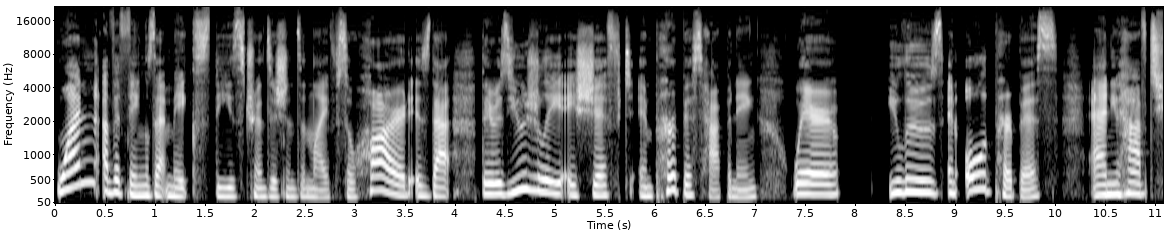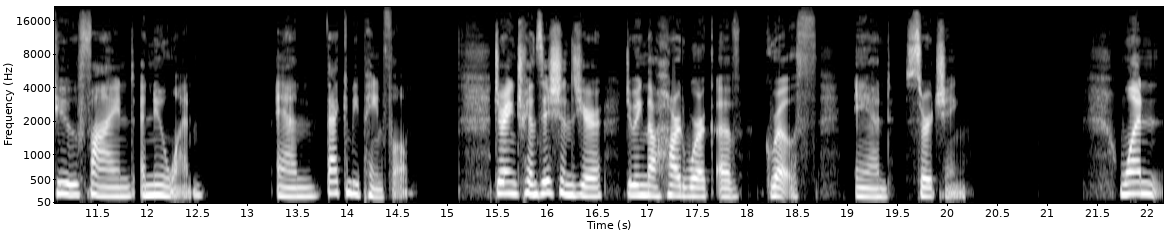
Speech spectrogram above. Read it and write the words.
One of the things that makes these transitions in life so hard is that there is usually a shift in purpose happening where you lose an old purpose and you have to find a new one. And that can be painful. During transitions, you're doing the hard work of growth and searching. One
